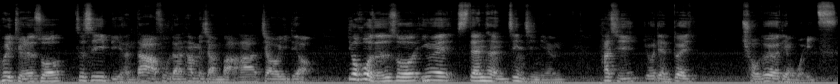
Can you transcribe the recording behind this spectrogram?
会觉得说，这是一笔很大的负担，他们想把它交易掉，又或者是说，因为 Stanton 近几年他其实有点对球队有点维持，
